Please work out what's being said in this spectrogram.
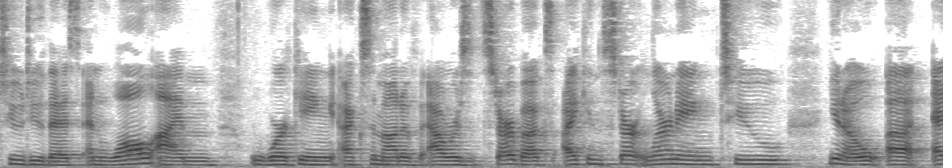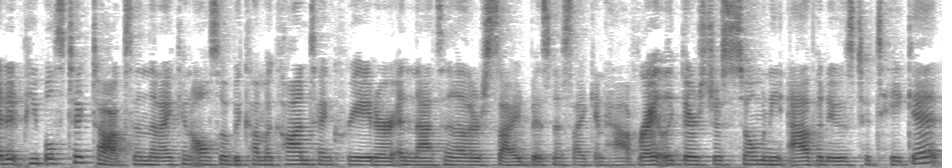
to do this. And while I'm working X amount of hours at Starbucks, I can start learning to, you know, uh, edit people's TikToks. And then I can also become a content creator. And that's another side business I can have, right? Like there's just so many avenues to take it.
